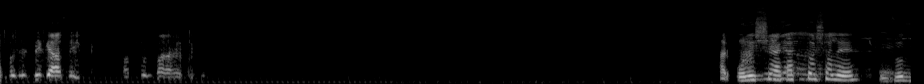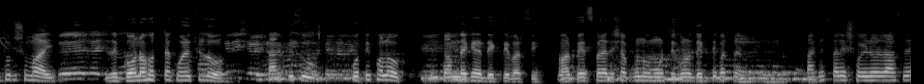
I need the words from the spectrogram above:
অপোজিট দিকে আছি ফুল বাগানের দিকে। আর উনিশশো একাত্তর সালে যুদ্ধের সময় যে গণহত্যা করেছিল তার কিছু প্রতিফলক কিন্তু আমরা এখানে দেখতে পাচ্ছি আমার প্যানে যেসব কোনো মূর্তিগুলো দেখতে পাচ্ছেন পাকিস্তানের সৈন্যরা আছে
